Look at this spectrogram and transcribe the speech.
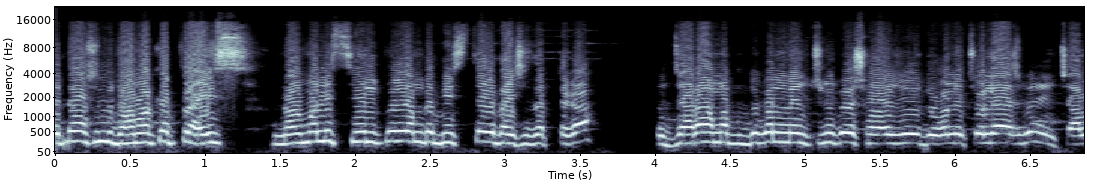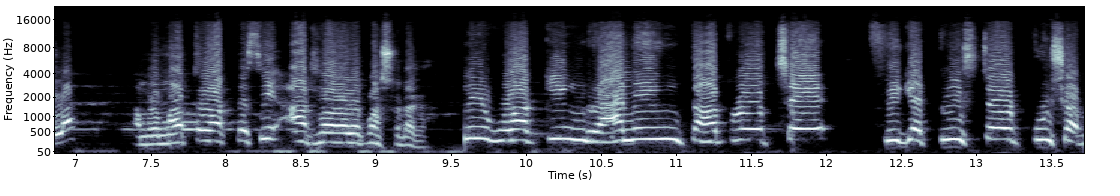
এটা আসলে ধামাকা প্রাইস নরমালি সেল করি আমরা বিশ থেকে বাইশ হাজার টাকা। তো যারা আমাদের দোকান মেনশন করে সরাসরি দোকানে চলে আসবেন ইনশাল্লাহ আমরা মাত্র রাখতেছি আঠারো হাজার পাঁচশো টাকা। ওয়াকিং রানিং তারপর হচ্ছে figure twister push up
